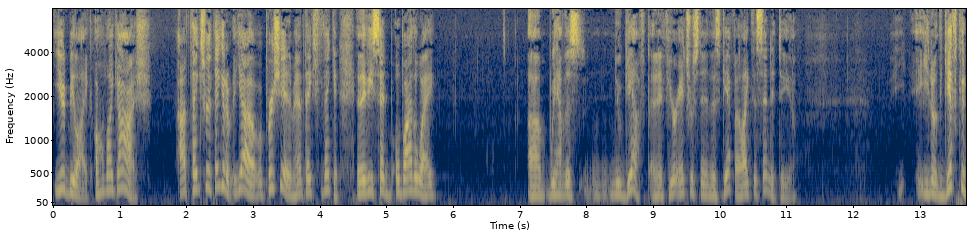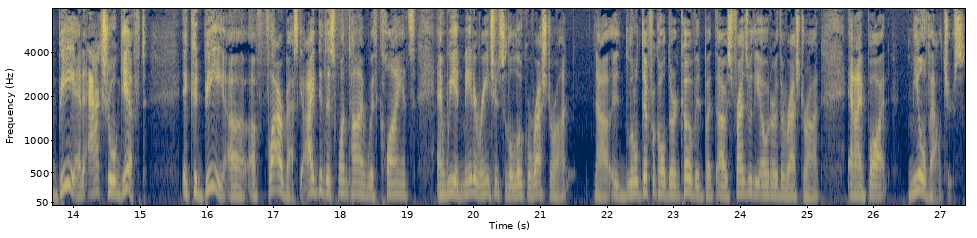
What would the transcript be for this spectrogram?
You'd be like, "Oh my gosh, uh, thanks for thinking of it. Yeah, appreciate it, man. Thanks for thinking." And if he said, "Oh, by the way." Um, we have this new gift, and if you're interested in this gift, I'd like to send it to you you know, the gift could be an actual gift. It could be a, a, flower basket. I did this one time with clients, and we had made arrangements with a local restaurant. Now, a little difficult during COVID, but I was friends with the owner of the restaurant, and I bought meal vouchers.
